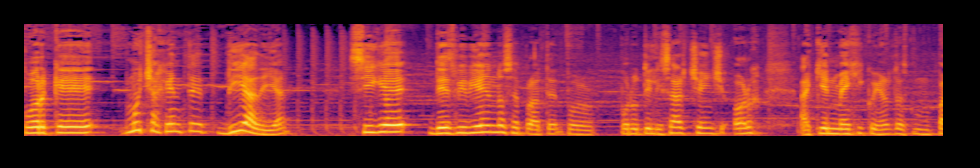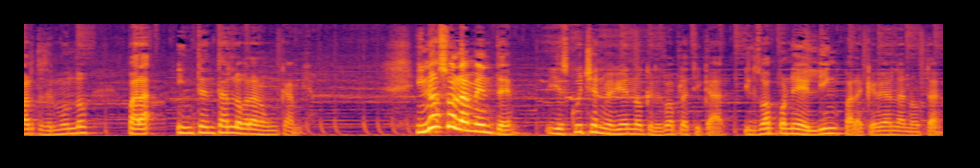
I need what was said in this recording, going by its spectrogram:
porque mucha gente día a día sigue desviviéndose por, por, por utilizar Change.org aquí en México y en otras partes del mundo para intentar lograr un cambio. Y no solamente, y escúchenme bien lo que les voy a platicar, y les voy a poner el link para que vean la nota,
